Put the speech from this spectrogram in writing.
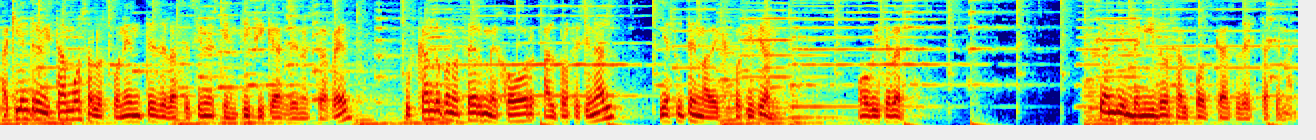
Aquí entrevistamos a los ponentes de las sesiones científicas de nuestra red, buscando conocer mejor al profesional y a su tema de exposición, o viceversa. Sean bienvenidos al podcast de esta semana.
